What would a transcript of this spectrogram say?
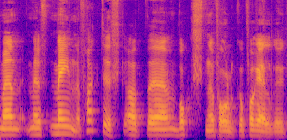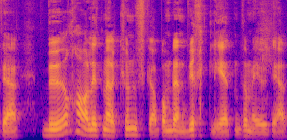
Men vi mener faktisk at uh, voksne folk og foreldre ute her bør ha litt mer kunnskap om den virkeligheten som er ute her.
